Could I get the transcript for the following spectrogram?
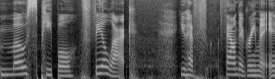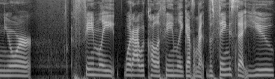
most people feel like you have found agreement in your family, what I would call a family government, the things that you,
